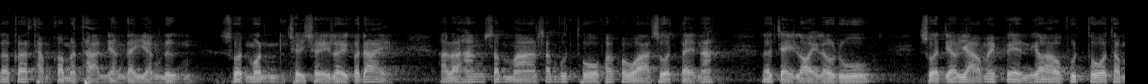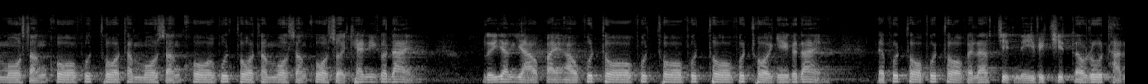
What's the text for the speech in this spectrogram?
แล้วก็ทำกรรมฐานอย่างใดอย่างหนึ่ง สวดมนต์เฉยๆเลยก็ได้อรหังสัมมาสัมพุทโธพระควาสวดไปนะ แล้วใจลอยเรารู้ สวดยาวๆไม่เป็นก็เอาพุทโธธรรมโมสังโฆพุทโธธรรมโมสังโฆพุทโธธรรมโมสังโฆสวดแค่นี้ก็ได้ หรือยังยาวไปเอาพุทโธ พุทโธ พุทโธ พุทโธอย่างนี้ก็ได้ แต่พุทโธพุทโธไปแล้วจิตหนีไปคิดเรารู้ทัน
